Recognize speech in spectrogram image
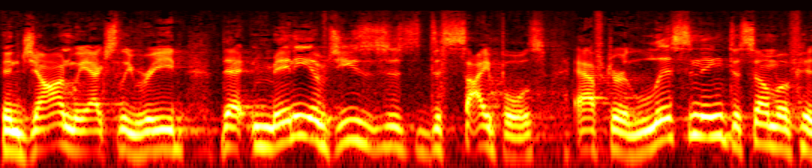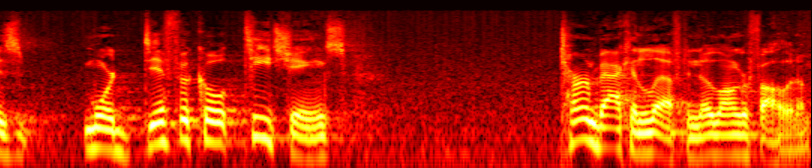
In John, we actually read that many of Jesus' disciples, after listening to some of his more difficult teachings, turned back and left and no longer followed him.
